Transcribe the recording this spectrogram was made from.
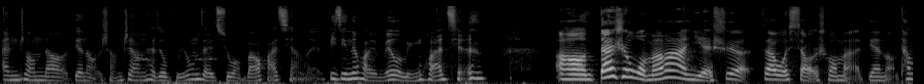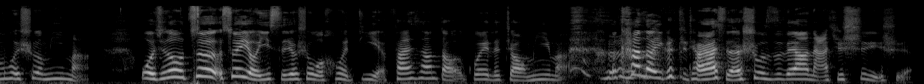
安装到电脑上，这样他就不用再去网吧花钱了。毕竟那会儿也没有零花钱。嗯，但是我妈妈也是在我小的时候买的电脑，他们会设密码。我觉得我最最有意思就是我和我弟翻箱倒柜的找密码，看到一个纸条上写的数字都要拿去试一试。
